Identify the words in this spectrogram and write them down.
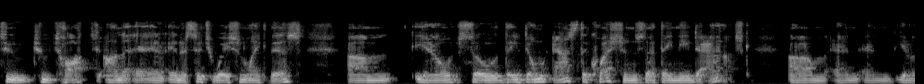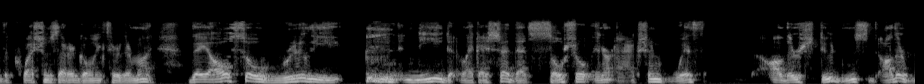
to to talk on a, in, a situation like this. Um, you know so they don't ask the questions that they need to ask. Um, and and you know the questions that are going through their mind. They also really need like i said that social interaction with other students other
